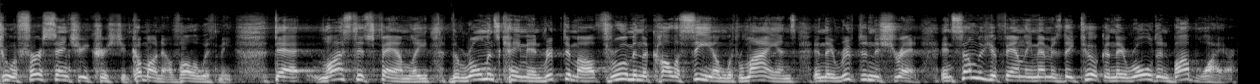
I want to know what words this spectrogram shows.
to a first century Christian, come on now, follow with me, that lost his family. The Romans came in, ripped him out, threw him in the Colosseum with lions, and they ripped him to shred. And some of your family members they took and they rolled in barbed wire.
